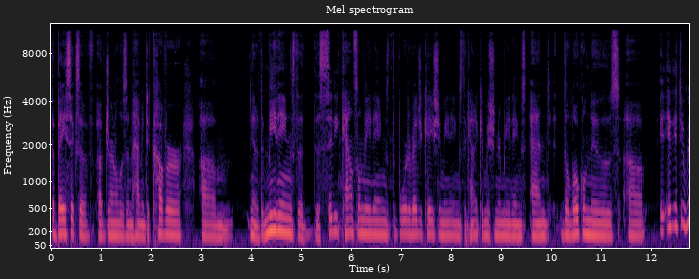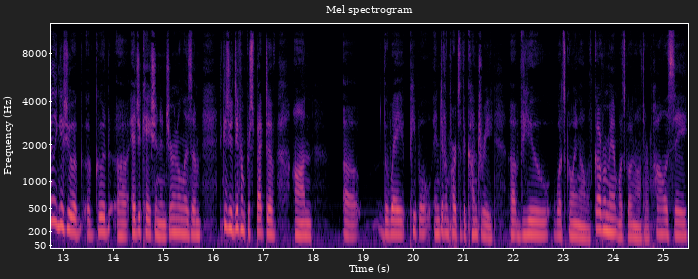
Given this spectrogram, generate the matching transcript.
the basics of, of journalism, having to cover. Um, you know the meetings, the the city council meetings, the board of education meetings, the county commissioner meetings, and the local news. Uh, it, it really gives you a, a good uh, education in journalism. It gives you a different perspective on uh, the way people in different parts of the country uh, view what's going on with government, what's going on with our policy.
